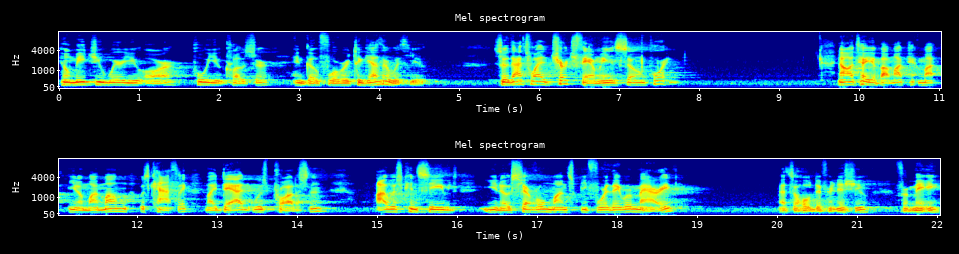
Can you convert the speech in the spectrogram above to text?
He'll meet you where you are, pull you closer, and go forward together with you. So that's why church family is so important. Now I'll tell you about my, my you know, my mom was Catholic, my dad was Protestant. I was conceived, you know, several months before they were married. That's a whole different issue for me,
